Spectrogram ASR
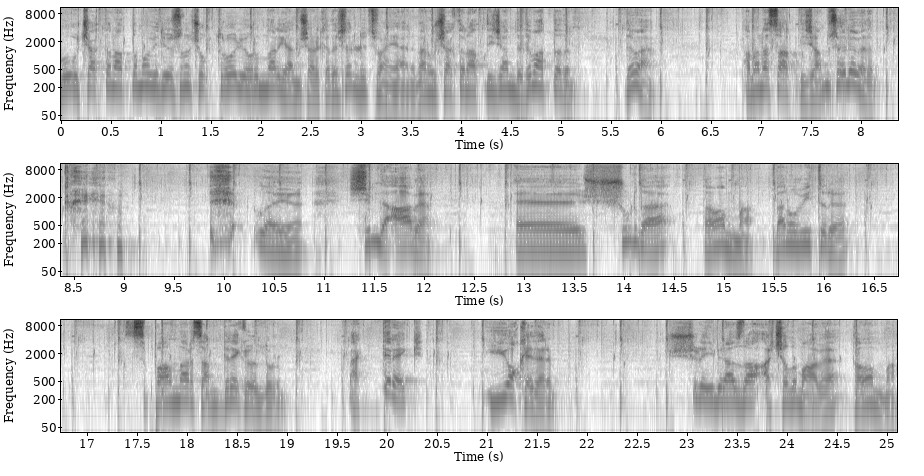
bu uçaktan atlama videosuna çok troll yorumlar gelmiş arkadaşlar. Lütfen yani. Ben uçaktan atlayacağım dedim atladım. Değil mi? Ama nasıl atlayacağımı söylemedim. Ulan ya. Şimdi abi. Ee, şurada tamam mı? Ben o Wither'ı spawnlarsam direkt öldürürüm. Bak direkt yok ederim. Şurayı biraz daha açalım abi. Tamam mı?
